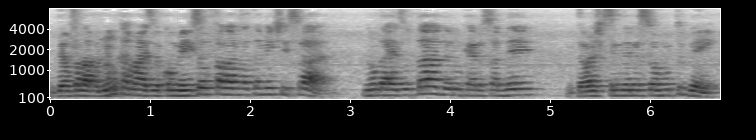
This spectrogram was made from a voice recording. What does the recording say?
Então eu falava, nunca mais eu comer isso, eu falava exatamente isso, ah, não dá resultado, eu não quero saber, então acho que você endereçou muito bem.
